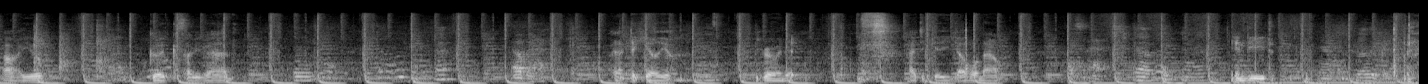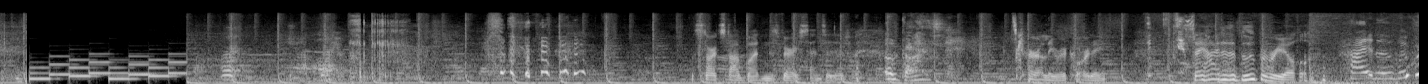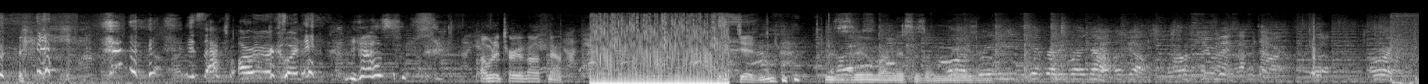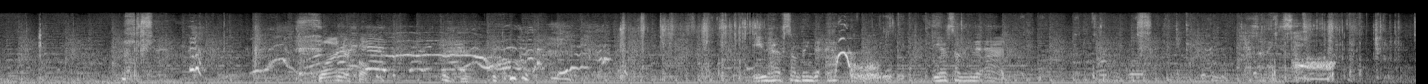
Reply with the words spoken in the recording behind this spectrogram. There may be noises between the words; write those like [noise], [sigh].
Are you? Good, because I'd be bad. How bad? I have to kill you. You ruined it. [laughs] I have to kill you double now. That's bad. Indeed. Yeah, it's really good. The start stop button is very sensitive. Oh gosh. It's currently recording. Say hi to the blooper reel. Hi to the blooper. Reel. [laughs] it's actual. Are we recording? yes. I'm gonna turn it off now. It didn't. [laughs] The zoom on this is amazing. Get ready right now. Let's go. I'll shoot it. All right. [laughs] Wonderful. You have something to add. You have something to add. You have something to say.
